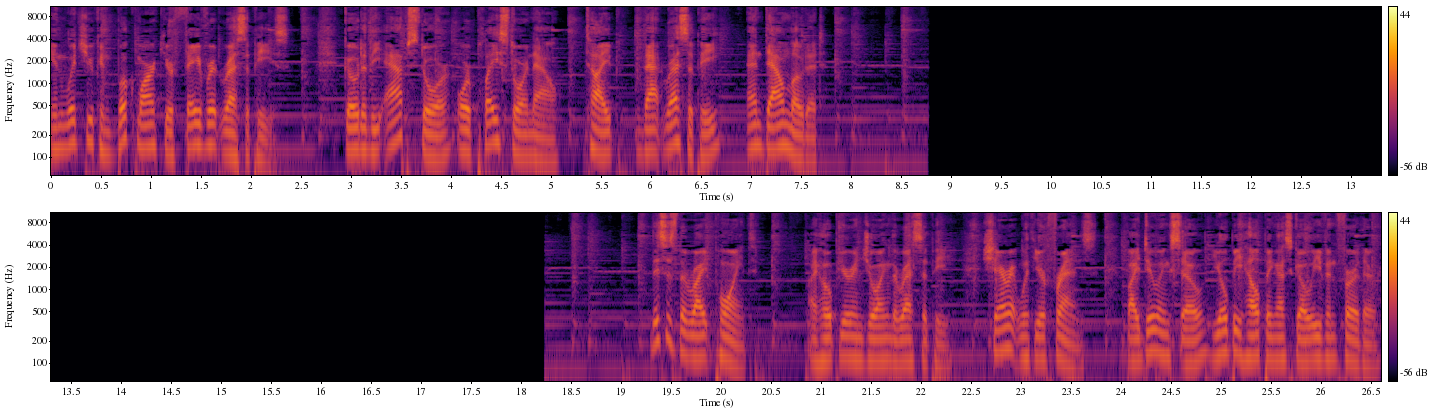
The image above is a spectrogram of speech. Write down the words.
in which you can bookmark your favorite recipes. Go to the App Store or Play Store now, type that recipe, and download it. This is the right point. I hope you're enjoying the recipe. Share it with your friends. By doing so, you'll be helping us go even further.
